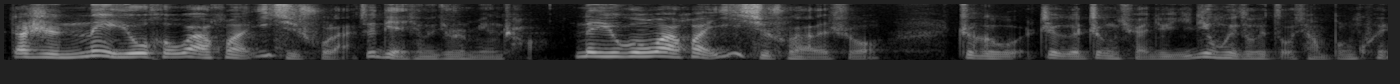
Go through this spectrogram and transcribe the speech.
但是内忧和外患一起出来，最典型的就是明朝。内忧跟外患一起出来的时候，这个这个政权就一定会会走向崩溃。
